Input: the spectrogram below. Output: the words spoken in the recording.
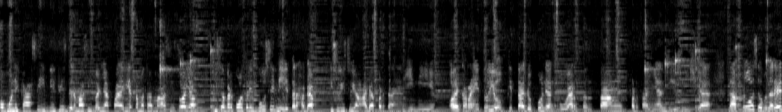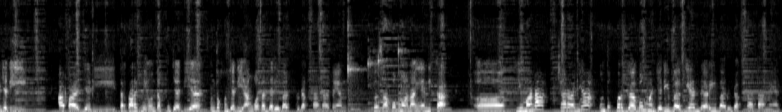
komunikasi, bisnis, dan masih banyak lainnya teman-teman mahasiswa yang bisa berkontribusi nih terhadap isu-isu yang ada pertanian ini. Oleh karena itu, yuk kita dukung dan aware tentang pertanian di Indonesia. Nah, aku sebenarnya jadi apa jadi tertarik nih untuk menjadi untuk menjadi anggota dari Badak Tantanen. Terus aku mau nanya nih kak, uh, gimana caranya untuk bergabung menjadi bagian dari Barudak Tatanen.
